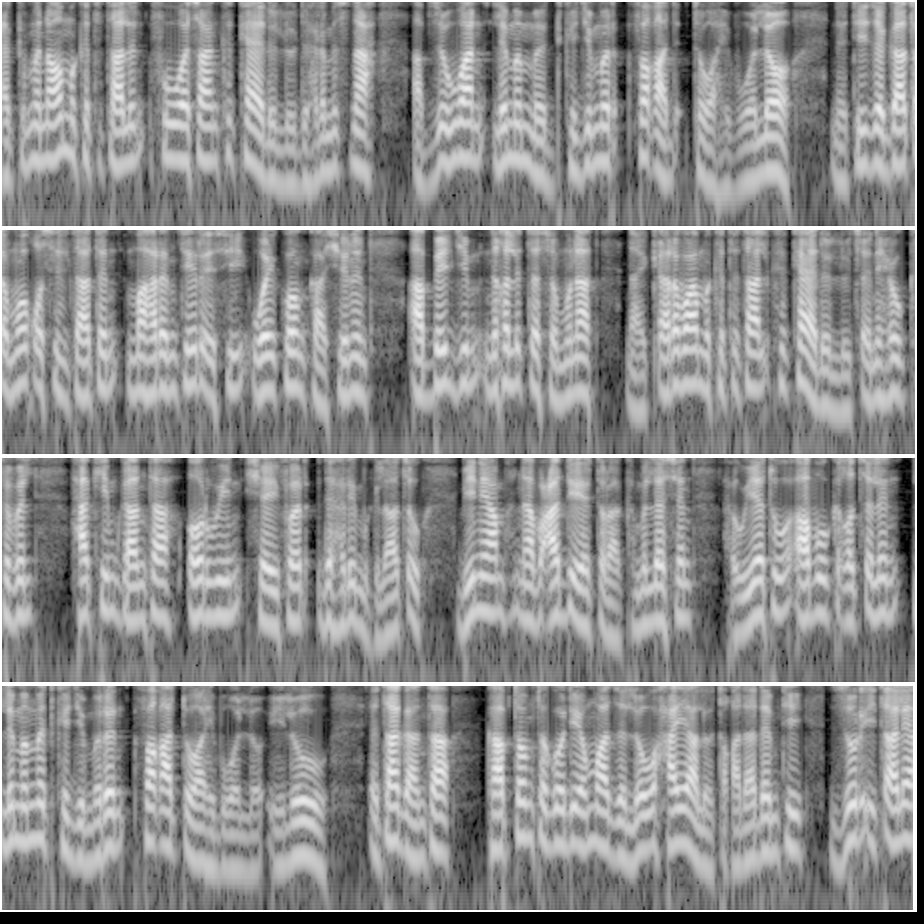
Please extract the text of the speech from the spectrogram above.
ሕክምናዊ ምክትታልን ፍወሳን ክካየድሉ ድሕሪ ምጽናሕ ኣብዚ እዋን ልምምድ ክጅምር ፈቓድ ተዋሂብዎ ኣሎ ነቲ ዘጋጠሞ ቁስሊታትን ማህረምቲ ርእሲ ወይ ኮንካሽንን ኣብ ቤልጂም ንክልተ ሰሙናት ናይ ቀረባ ምክትታል ክካየደሉ ጸኒሑ ክብል ሓኪም ጋንታ ኦርዊን ሸይፈር ድሕሪ ምግላጹ ቢንያም ናብ ዓዱ ኤርትራ ክምለስን ሕውየቱ ኣብኡ ክቕጽልን ልምምድ ክጅምርን ፈቓድ ተዋሂብዎ ኣሎ ኢሉ እታ ጋንታ ካብቶም ተጎዲኦማ ዘለዉ ሓያሎ ተቐዳደምቲ ዙር ኢጣልያ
